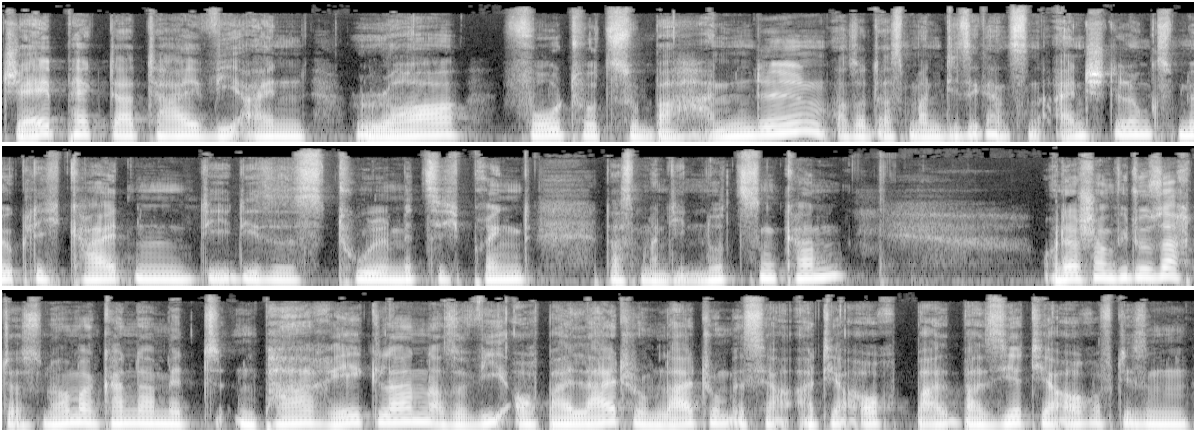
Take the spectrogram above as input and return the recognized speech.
JPEG-Datei wie ein RAW Foto zu behandeln, also dass man diese ganzen Einstellungsmöglichkeiten, die dieses Tool mit sich bringt, dass man die nutzen kann. Und das schon, wie du sagtest, ne, man kann da mit ein paar Reglern, also wie auch bei Lightroom, Lightroom ist ja, hat ja auch, basiert ja auch auf diesem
